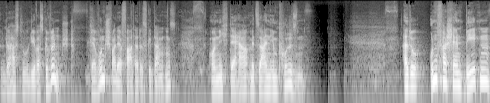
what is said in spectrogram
da hast du dir was gewünscht. Der Wunsch war der Vater des Gedankens und nicht der Herr mit seinen Impulsen. Also unverschämt beten,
